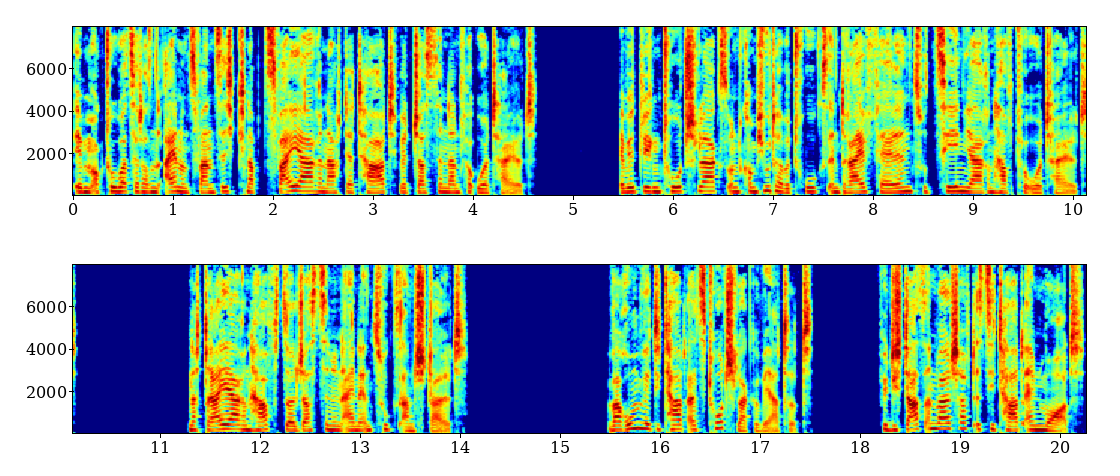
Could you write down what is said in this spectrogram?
Im Oktober 2021, knapp zwei Jahre nach der Tat, wird Justin dann verurteilt. Er wird wegen Totschlags und Computerbetrugs in drei Fällen zu zehn Jahren Haft verurteilt. Nach drei Jahren Haft soll Justin in eine Entzugsanstalt. Warum wird die Tat als Totschlag gewertet? Für die Staatsanwaltschaft ist die Tat ein Mord.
